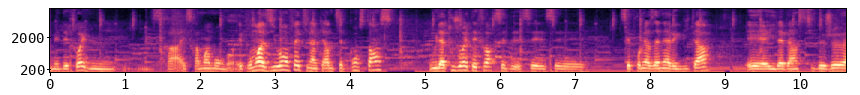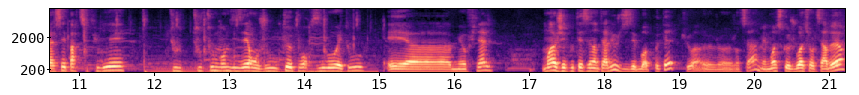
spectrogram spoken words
mais des fois, il, sera, il sera moins bon. Et pour moi, Ziwo, en fait, il incarne cette constance où il a toujours été fort ces, ces, ces- ces premières années avec Vita. Et il avait un style de jeu assez particulier. Tout, tout, tout le monde disait on joue que pour Ziwo et tout. Et euh, mais au final, moi j'écoutais ses interviews, je disais bah peut-être, tu vois, euh, j'en sais rien. Mais moi ce que je vois sur le serveur,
